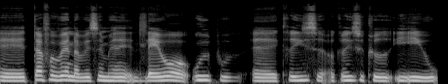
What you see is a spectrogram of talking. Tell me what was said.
øh, der forventer vi simpelthen et lavere udbud af grise og grisekød i EU.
